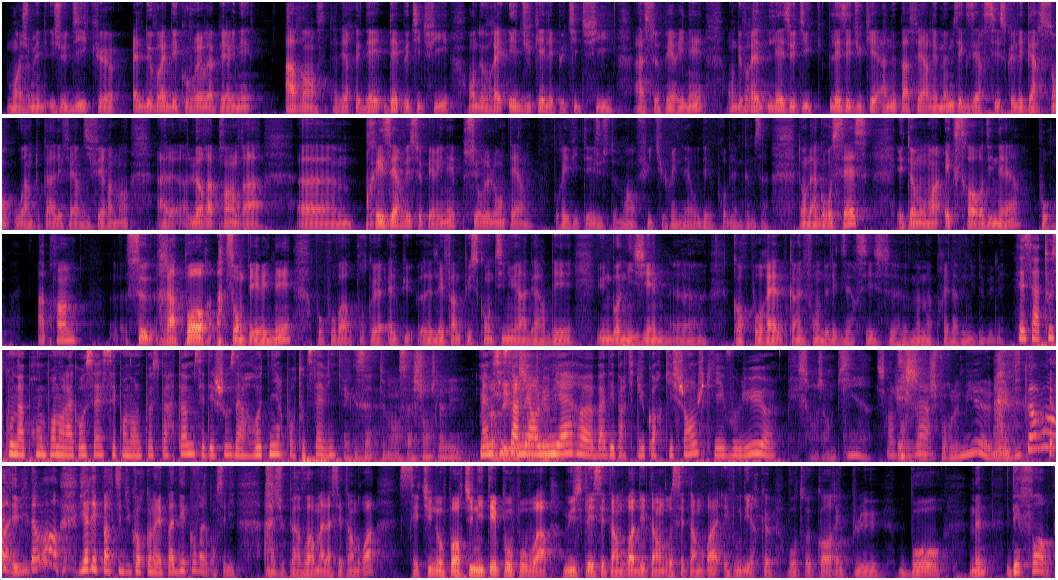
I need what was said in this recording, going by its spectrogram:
Moi, je, me, je dis qu'elles devraient découvrir leur périnée avant, c'est-à-dire que dès petites filles, on devrait éduquer les petites filles à ce périnée, on devrait les, édu- les éduquer à ne pas faire les mêmes exercices que les garçons, ou en tout cas à les faire différemment, à leur apprendre à euh, préserver ce périnée sur le long terme pour éviter justement fuite urinaire ou des problèmes comme ça. Donc la grossesse est un moment extraordinaire pour apprendre ce rapport à son périnée pour pouvoir pour que elles euh, les femmes puissent continuer à garder une bonne hygiène euh, corporelle quand elles font de l'exercice euh, même après la venue de bébé. C'est ça, tout ce qu'on apprend pendant la grossesse et pendant le postpartum, c'est des choses à retenir pour toute sa vie. Exactement, ça change la vie. Même Un si ça met en lumière bah, des parties du corps qui changent, qui évoluent. Changeant bien. changeant Et bien. change pour le mieux, mais évidemment, évidemment. Il y a des parties du corps qu'on n'avait pas découvertes. On s'est dit, ah, je peux avoir mal à cet endroit. C'est une opportunité pour pouvoir muscler cet endroit, détendre cet endroit et vous dire que votre corps est plus beau, même des formes.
